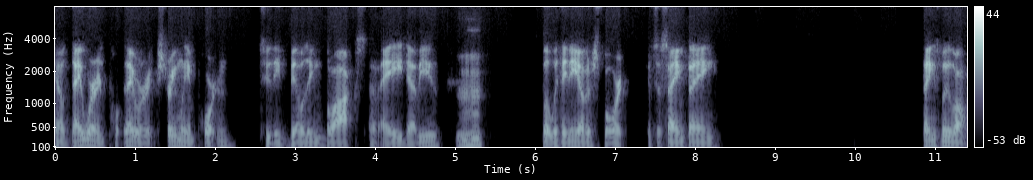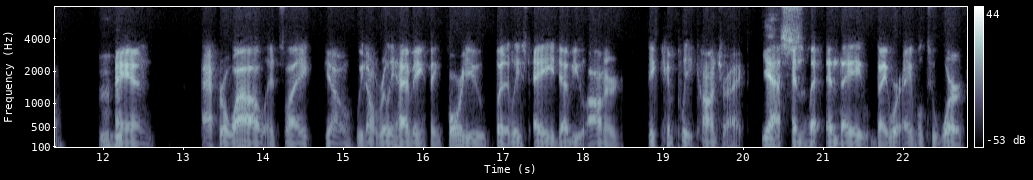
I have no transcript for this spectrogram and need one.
you know, they were impo- they were extremely important to the building blocks of AEW. Mm-hmm. But with any other sport, it's the same thing. Things move on. Mm-hmm. And after a while, it's like, you know, we don't really have anything for you, but at least AEW honored the complete contract. Yes. And let, and they they were able to work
